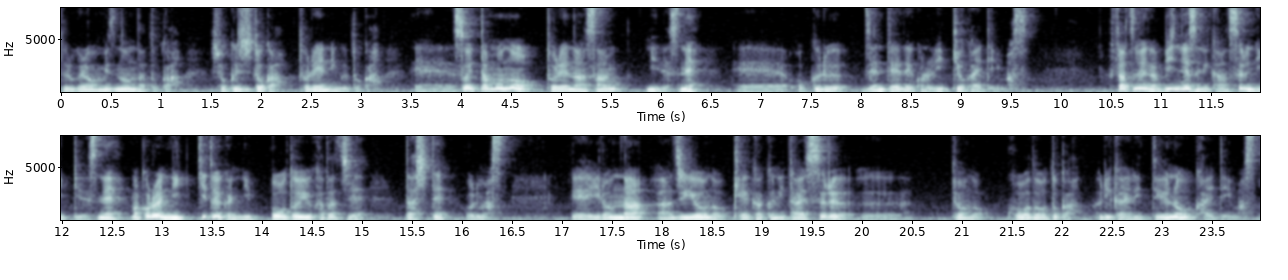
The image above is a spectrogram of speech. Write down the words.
どれぐらいお水飲んだとか食事とかトレーニングとか、えー、そういったものをトレーナーさんにですね、えー、送る前提でこの日記を書いています。2つ目がビジネスに関する日記ですね。まあ、これは日記というか日報という形で出しております。えー、いろんな事業の計画に対する今日の行動とか振り返りっていうのを書いています。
